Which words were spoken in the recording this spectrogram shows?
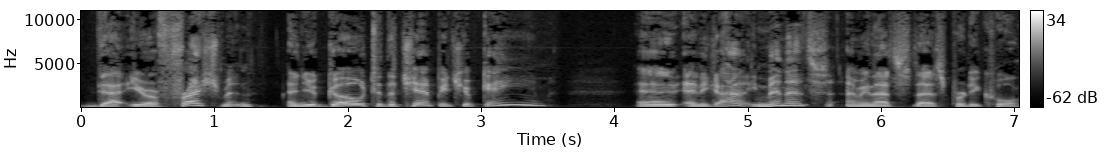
that you're a freshman and you go to the championship game, and and you got minutes. I mean, that's that's pretty cool.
